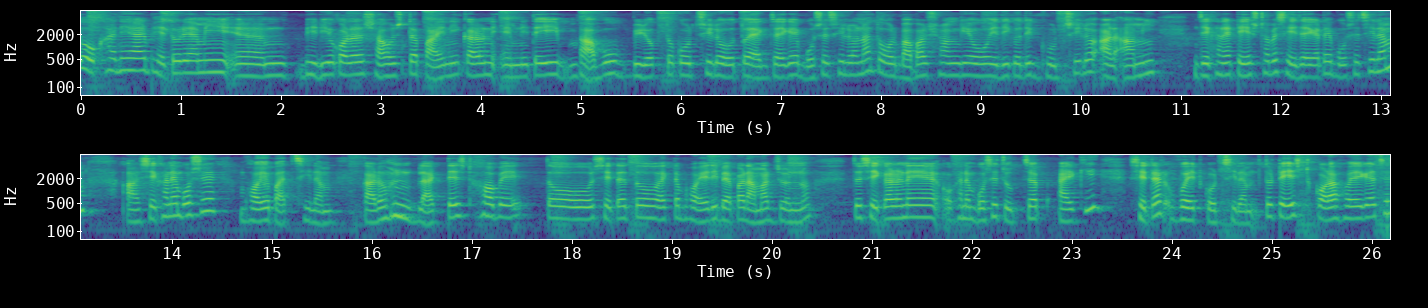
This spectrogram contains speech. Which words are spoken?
তো ওখানে আর ভেতরে আমি ভিডিও করার সাহসটা পাইনি, কারণ এমনিতেই বাবু বিরক্ত করছিল, ও তো এক জায়গায় বসেছিল না, তো ওর বাবার সঙ্গে ও এদিক ওদিক ঘুরছিল, আর আমি যেখানে টেস্ট হবে সেই জায়গাটায় বসেছিলাম, আর সেখানে বসে ভয়ও পাচ্ছিলাম, কারণ ব্লাড টেস্ট হবে, তো সেটা তো একটা ভয়েরই ব্যাপার আমার জন্য। তো সে কারণে ওখানে বসে চুপচাপ আর কি সেটার ওয়েট করছিলাম। তো টেস্ট করা হয়ে গেছে,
